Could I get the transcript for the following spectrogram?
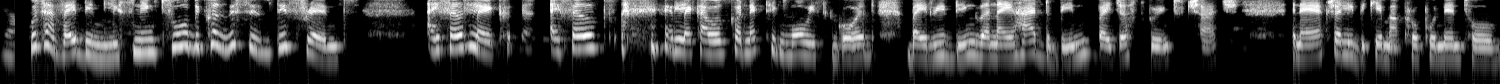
Yeah. What have I been listening to? Because this is different. I felt like I felt like I was connecting more with God by reading than I had been by just going to church. And I actually became a proponent of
